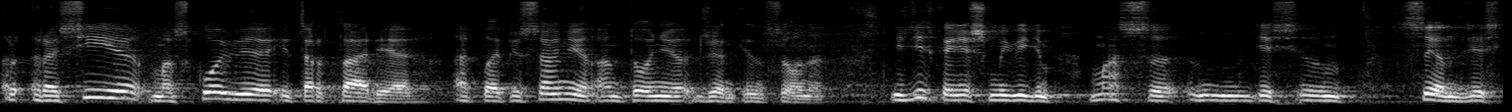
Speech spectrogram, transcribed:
«Россия, Московия и Тартария» по описанию Антонио Дженкинсона. И здесь, конечно, мы видим масса здесь сцен, здесь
